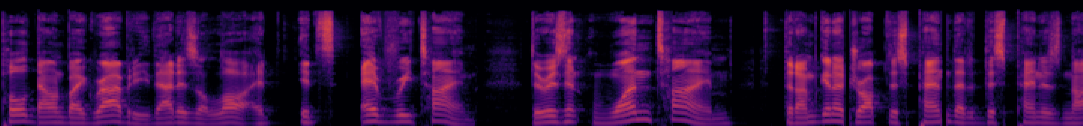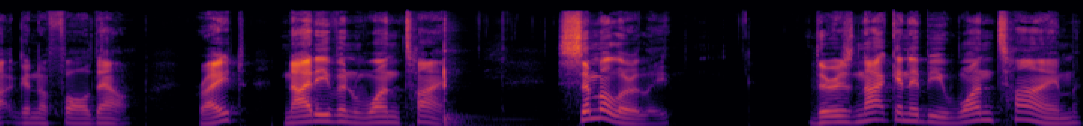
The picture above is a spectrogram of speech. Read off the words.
pulled down by gravity. That is a law. It, it's every time. There isn't one time that I'm going to drop this pen that this pen is not going to fall down, right? Not even one time. Similarly, there is not going to be one time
